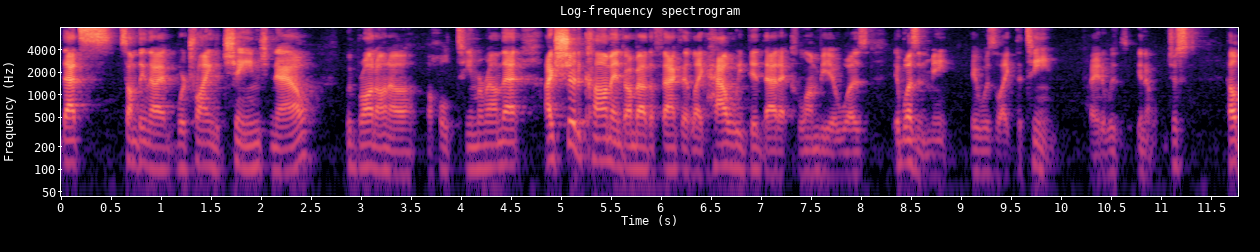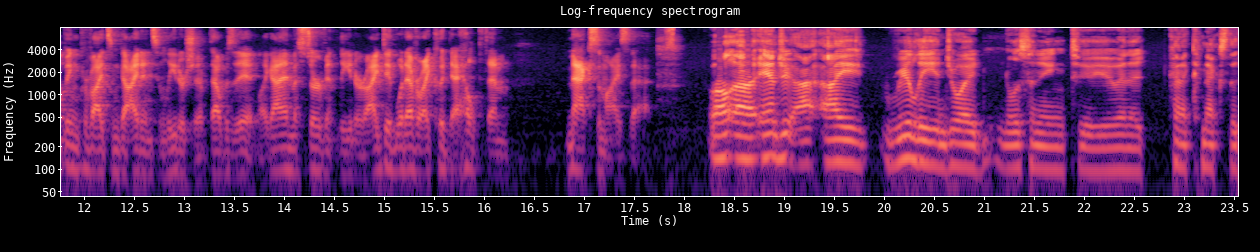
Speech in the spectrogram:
that's something that I, we're trying to change now we brought on a, a, whole team around that i should comment on about the fact that like how we did that at columbia was it wasn't me it was like the team right it was you know just helping provide some guidance and leadership. That was it. Like I am a servant leader. I did whatever I could to help them maximize that. Well, uh, Andrew, I, I really enjoyed listening to you, and it kind of connects the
